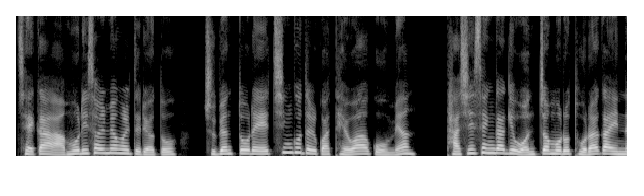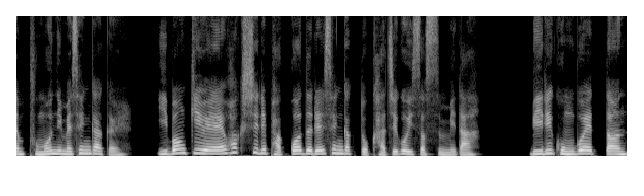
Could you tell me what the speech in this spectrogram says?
제가 아무리 설명을 드려도 주변 또래의 친구들과 대화하고 오면 다시 생각이 원점으로 돌아가 있는 부모님의 생각을 이번 기회에 확실히 바꿔드릴 생각도 가지고 있었습니다. 미리 공부했던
